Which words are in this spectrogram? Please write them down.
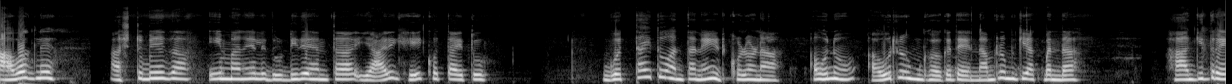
ಆವಾಗಲೇ ಅಷ್ಟು ಬೇಗ ಈ ಮನೆಯಲ್ಲಿ ದುಡ್ಡಿದೆ ಅಂತ ಯಾರಿಗೆ ಹೇಗೆ ಗೊತ್ತಾಯಿತು? ಗೊತ್ತಾಯಿತು ಅಂತಲೇ ಇಟ್ಕೊಳ್ಳೋಣ. ಅವನು ಅವ್ರ ರೂಮ್ಗೆ ಹೋಗದೆ ನಮ್ಮ ರೂಮ್ಗೆ ಯಾಕೆ ಬಂದ? ಹಾಗಿದ್ರೆ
